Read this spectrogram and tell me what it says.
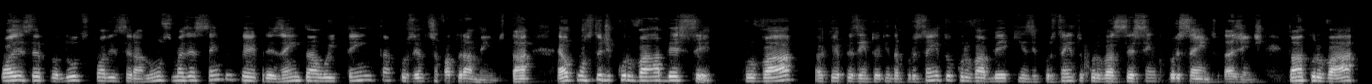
Podem ser produtos, podem ser anúncios, mas é sempre o que representa 80% do seu faturamento, tá? É o conceito de curva ABC. Curva A é o que representa 80%, curva B 15%, curva C 5%, tá, gente? Então a curva A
